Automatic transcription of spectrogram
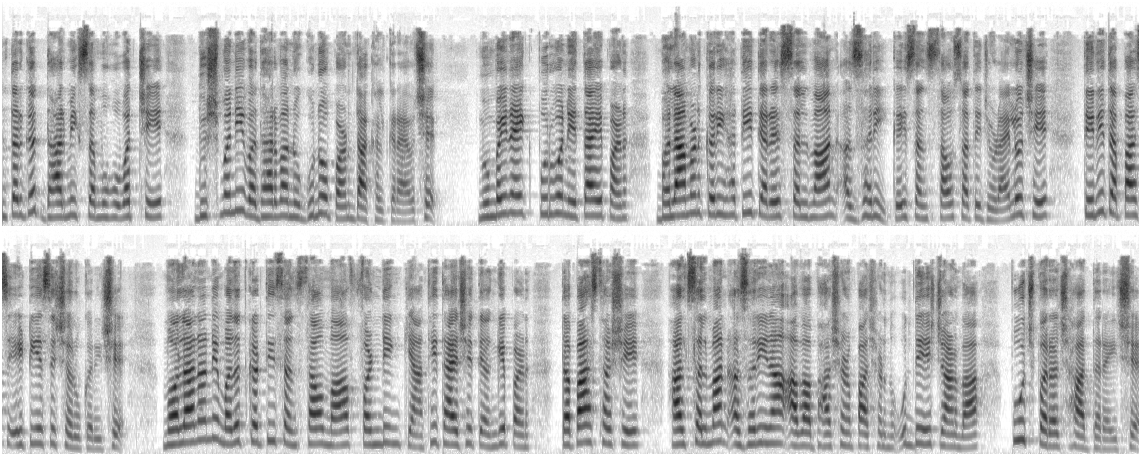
અંતર્ગત ધાર્મિક સમૂહો વચ્ચે દુશ્મની વધારવાનો ગુનો પણ દાખલ કરાયો છે. મુંબઈના એક પૂર્વ નેતાએ પણ ભલામણ કરી હતી ત્યારે સલમાન અઝહરી કઈ સંસ્થાઓ સાથે જોડાયેલો છે તેની તપાસ એટીએસે શરૂ કરી છે. મૌલાનાને મદદ કરતી સંસ્થાઓમાં ફંડિંગ ક્યાંથી થાય છે તે અંગે પણ તપાસ થશે. હાલ સલમાન અઝહરીના આવા ભાષણ પાછળનો ઉદ્દેશ જાણવા પૂછપરછ હાથ ધરાઈ છે.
